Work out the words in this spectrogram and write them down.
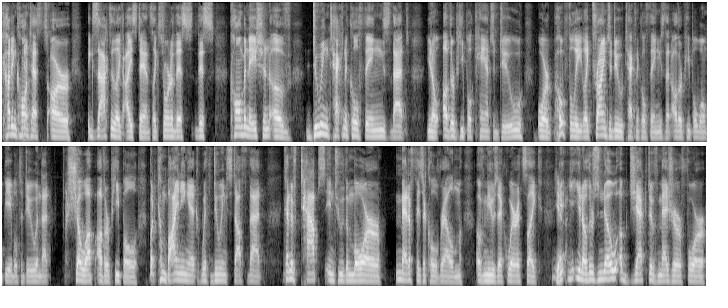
cutting contests are exactly like ice dance like sort of this this combination of doing technical things that you know other people can't do or hopefully like trying to do technical things that other people won't be able to do and that show up other people but combining it with doing stuff that kind of taps into the more metaphysical realm of music where it's like yeah, y- you know there's no objective measure for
